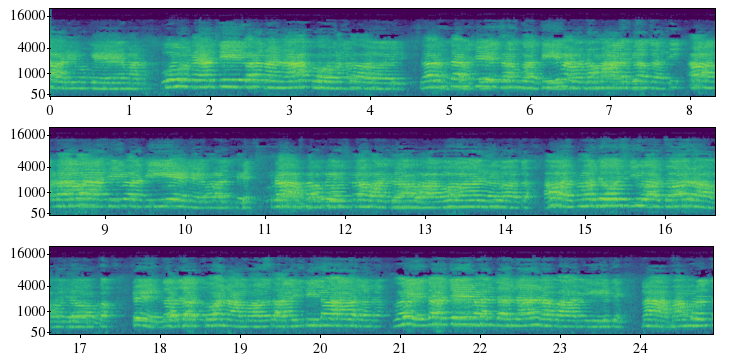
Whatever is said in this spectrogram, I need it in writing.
हरिमुखे मन। पुण्याची गणना कोण करी संतांची संगती मन मार्ग गती आकावाची गती येणे वाटते रामकृष्ण वाचावा शिवाचा आत्मजो शिवाचा राम जप एकतत्व नाम साहिती साधन द्वैताचे बंधन नवानीचे नामामृत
